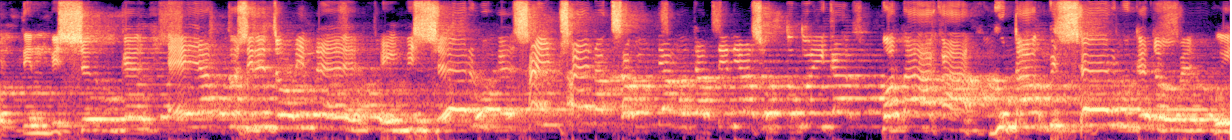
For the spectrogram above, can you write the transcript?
একদিন বিশ্বের বুকে এই আত্মশিরি জমিন রে এই বিশ্বের বুকে সাইন সাইন পতাকা বিশ্বের ওই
